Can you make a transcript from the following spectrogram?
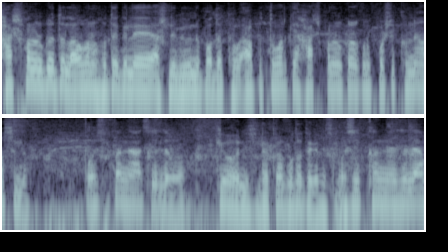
হাঁস পালন করে তো লাভবান হতে গেলে আসলে বিভিন্ন পদক্ষেপ। আপনি তোমার কি হাঁস পালন করার কোনো প্রশিক্ষণ নেওয়া ছিল? প্রশিক্ষণে আসিল কীভাবে নিয়েছিলে? কোথা থেকে নিয়েছিলে? প্রশিক্ষণ নিয়েছিলাম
